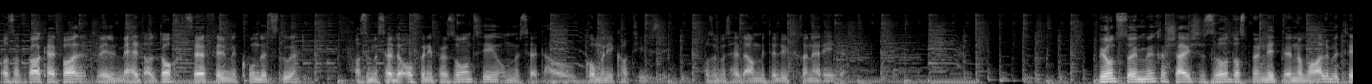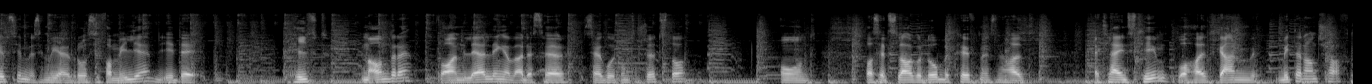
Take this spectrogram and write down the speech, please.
das auf gar keinen Fall, weil man hat halt doch sehr viel mit Kunden zu tun. Also man sollte eine offene Person sein und man sollte auch kommunikativ sein. Also man sollte auch mit den Leuten reden Bei uns hier in Münchenstein ist es so, dass wir nicht ein normaler Betrieb sind. Wir sind wie eine große Familie. Jeder hilft dem anderen. Vor allem Lehrlinge werden sehr, sehr gut unterstützt hier. Und was jetzt Lager hier betrifft, wir sind halt ein kleines Team, das halt gerne miteinander schafft.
